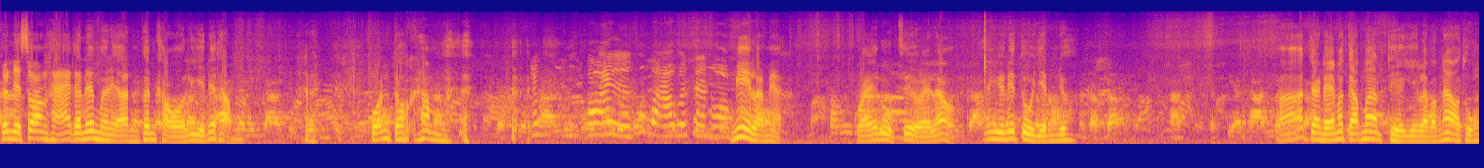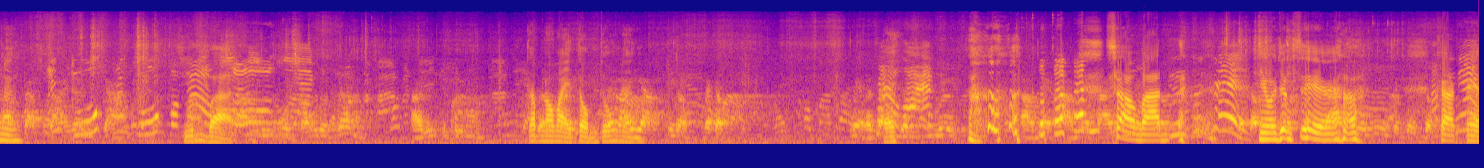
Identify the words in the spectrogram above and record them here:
จนได้ซองหากันได้มื้อนี้อันเพิ่นเข้าลีได้ทำ ฝนตกค่ำ Anh coi rồi có bảo cái xe hộp มีล่ะแม่ไว้ลูกซื้อไว้แล้ว ยังอยู่ในตู้เย็นอยู่ อ่าจังได๋มากลับมาถืออีกล่ะบักนาวถุงหนึง Anh chuốt, anh chuốt bọc Chín nào bạc. cho กับหน่อไม้ต้มถุงหนึง Sao bạn ชาวบ้าน Thế หิวจังซี่แม่เราคักแน่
